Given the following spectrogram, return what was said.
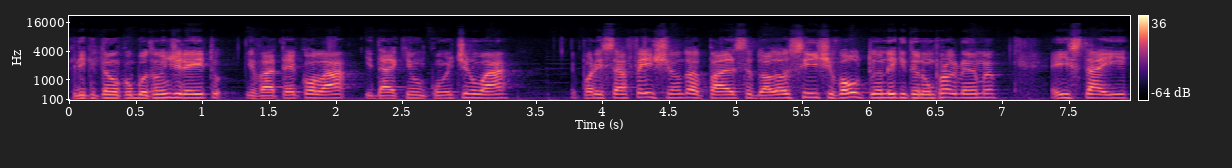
clique então com o botão direito e vá até colar e dar aqui um continuar pode estar fechando a pasta do Audacity, voltando aqui então no programa e está aí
